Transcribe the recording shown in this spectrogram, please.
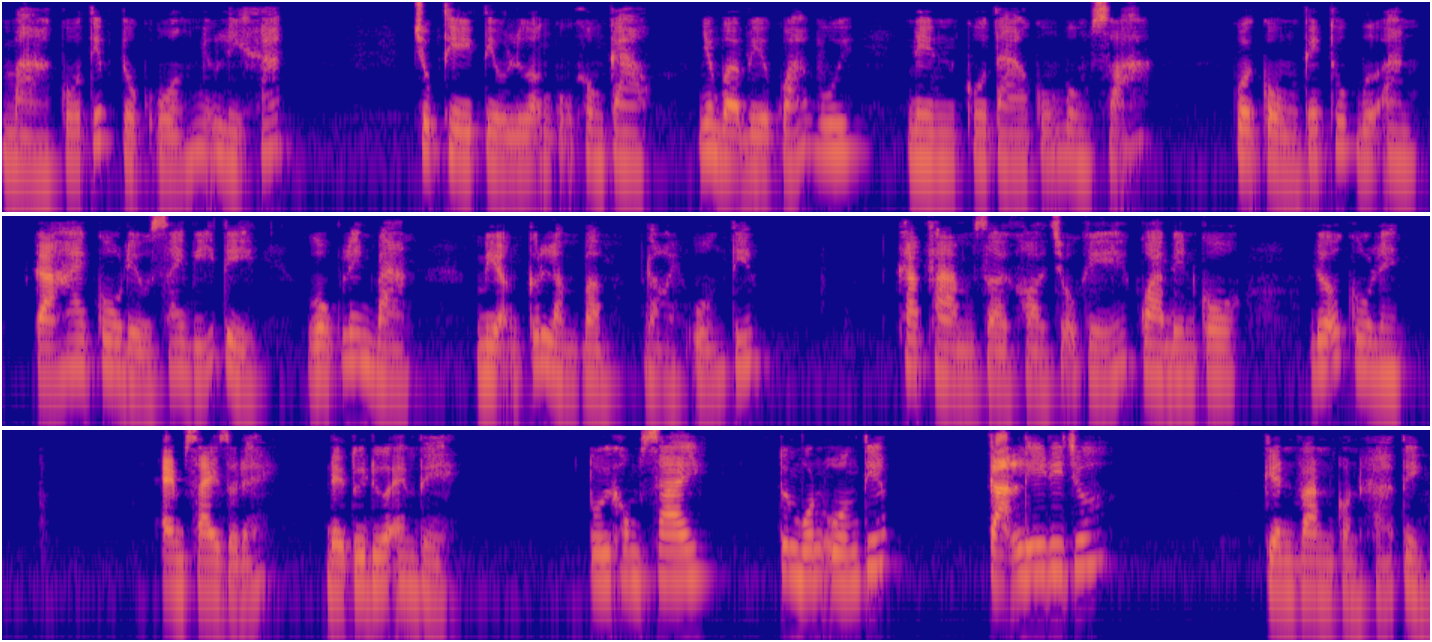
mà cô tiếp tục uống những ly khác. Trúc Thi tiểu lượng cũng không cao, nhưng bởi vì quá vui, nên cô ta cũng bung xõa. Cuối cùng kết thúc bữa ăn, cả hai cô đều say bí tỉ, gục lên bàn, miệng cứ lầm bẩm đòi uống tiếp. Khắc Phàm rời khỏi chỗ ghế qua bên cô, đỡ cô lên. Em say rồi đấy, để tôi đưa em về. Tôi không say. Tôi muốn uống tiếp. Cạn ly đi chứ. Kiên Văn còn khá tỉnh.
